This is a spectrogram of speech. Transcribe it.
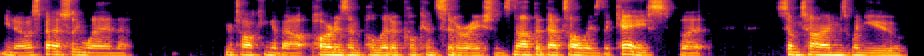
you know, especially when you're talking about partisan political considerations. Not that that's always the case, but sometimes when you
